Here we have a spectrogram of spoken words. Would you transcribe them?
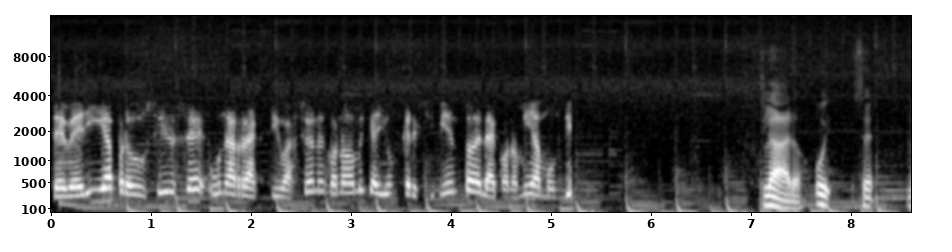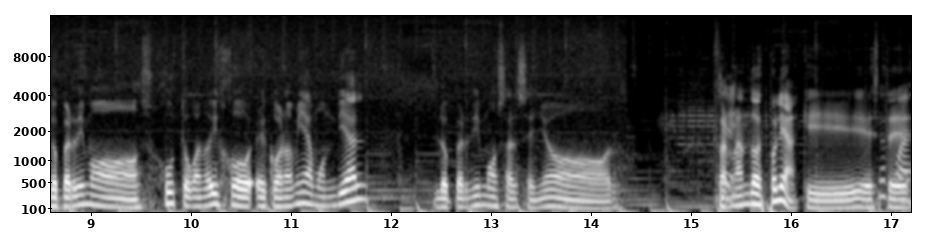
debería producirse una reactivación económica y un crecimiento de la economía mundial. Claro, uy, se, lo perdimos justo cuando dijo economía mundial, lo perdimos al señor Fernando Spoliansky, este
